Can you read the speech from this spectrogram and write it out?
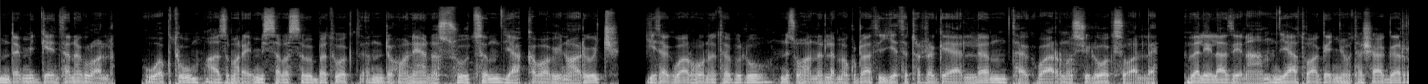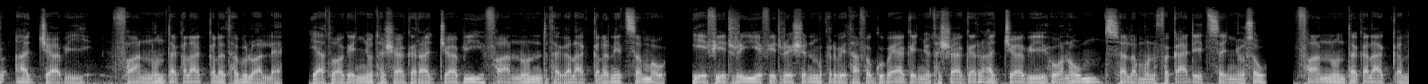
እንደሚገኝ ተነግሯል። ወቅቱም አዝመራ የሚሰበሰብበት ወቅት እንደሆነ ያነሱት የአካባቢው ነዋሪዎች ይህ ተግባር ሆነ ተብሎ ንጹሐንን ለመጉዳት እየተደረገ ያለ ተግባር ነው ሲሉ ወቅሰዋል። በሌላ ዜና የአቶ አገኘው ተሻገር አጃቢ ፋኖን ተቀላቀለ ተብሏል። የአቶ አገኘው ተሻገር አጃቢ ፋኖን እንደተቀላቀለ ነው የተሰማው። የኢፌድሪ የፌዴሬሽን ምክር ቤት አፈ ጉባኤ አገኘው ተሻገር አጃቢ የሆነው ሰለሞን ፈቃድ የተሰኘው ሰው ፋኖን ተቀላቀለ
